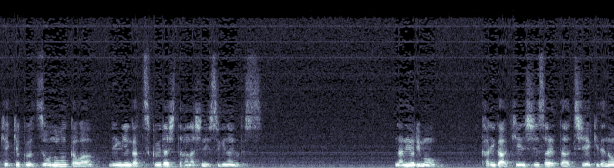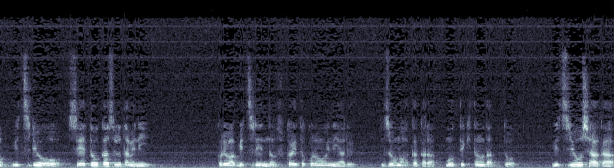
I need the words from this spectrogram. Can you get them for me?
結局象の墓は人間が作り出した話に過ぎないのです。何よりも狩りが禁止された地域での密漁を正当化するためにこれは密林の深いところにある象の墓から持ってきたのだと密漁者が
